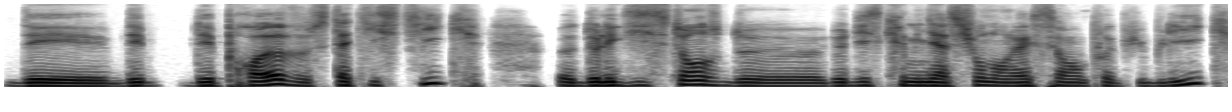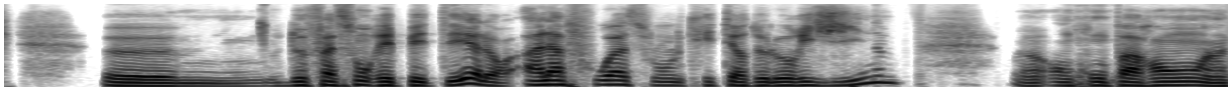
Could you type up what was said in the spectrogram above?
des, des, preuves statistiques de l'existence de, de, discrimination dans l'accès à l'emploi public, euh, de façon répétée, alors à la fois selon le critère de l'origine, euh, en comparant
